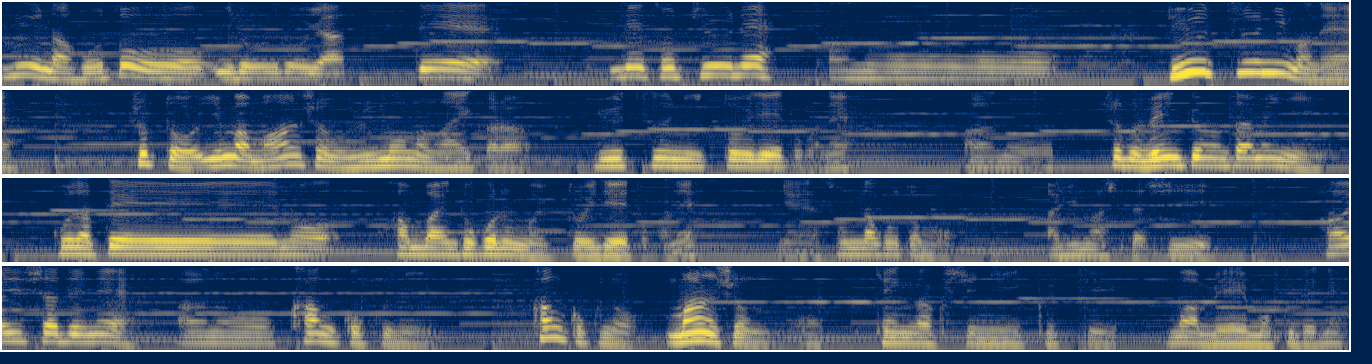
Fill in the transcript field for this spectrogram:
風なことをいろいろやって、で、途中ね、あのー、流通にもね、ちょっと今マンション売るものないから、流通に行っといでとかね、あの、ちょっと勉強のために、戸建ての販売のところにも行っといでとかね、ねそんなこともありましたし、会社でね、あの、韓国に、韓国のマンションを見学しに行くっていう、まあ名目でね、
